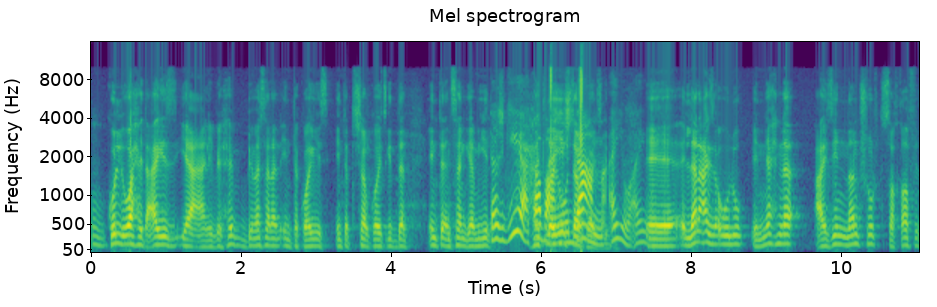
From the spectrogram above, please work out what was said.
مم. كل واحد عايز يعني بيحب مثلا أنت كويس أنت بتشتغل كويس جدا أنت إنسان جميل. تشجيع طبعا والدعم. جدا. أيوه أيوه. آه اللي أنا عايز أقوله إن إحنا عايزين ننشر ثقافة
